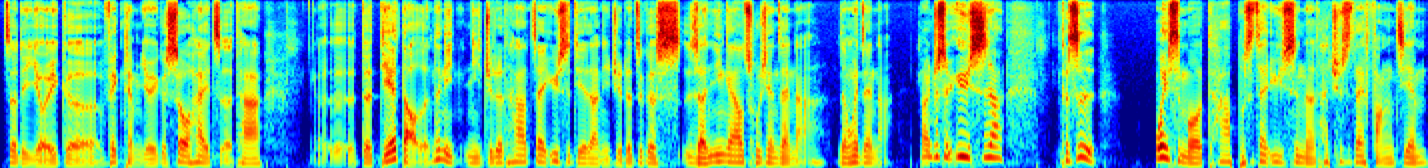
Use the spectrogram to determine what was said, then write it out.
这里有一个 victim，有一个受害者，他呃的跌倒了。那你你觉得他在浴室跌倒？你觉得这个人应该要出现在哪？人会在哪？当然就是浴室啊。可是为什么他不是在浴室呢？他却是在房间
